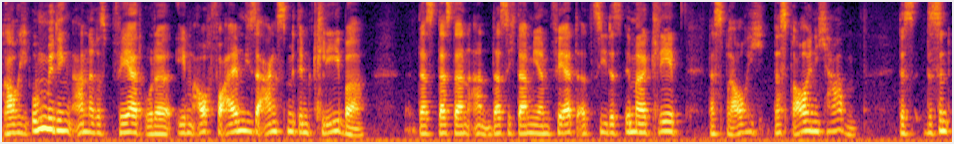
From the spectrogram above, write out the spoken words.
brauche ich unbedingt ein anderes Pferd oder eben auch vor allem diese Angst mit dem Kleber. Dass, dass, dann an, dass ich da mir ein Pferd erziehe, das immer klebt. Das brauche ich, das ich nicht haben. Das, das sind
